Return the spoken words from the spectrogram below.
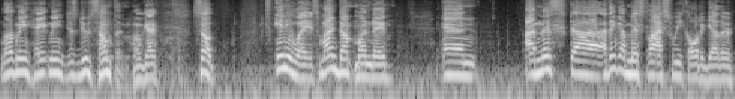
love me, hate me, just do something, okay? So, anyway, it's Mind Dump Monday, and I missed, uh, I think I missed last week altogether.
